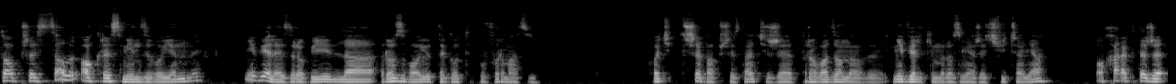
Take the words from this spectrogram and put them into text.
to przez cały okres międzywojenny niewiele zrobili dla rozwoju tego typu formacji. Choć trzeba przyznać, że prowadzono w niewielkim rozmiarze ćwiczenia o charakterze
